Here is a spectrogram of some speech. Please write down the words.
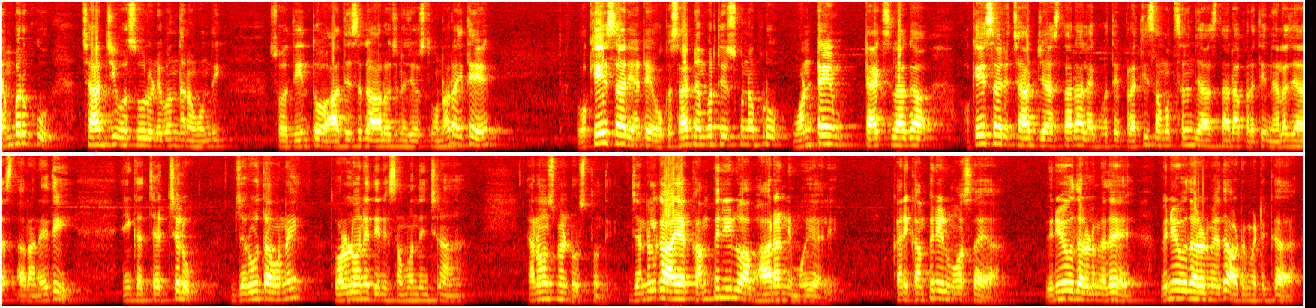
నెంబర్కు ఛార్జీ వసూలు నిబంధన ఉంది. సో దీంతో ఆ దిశగా ఆలోచన చేస్తూ ఉన్నారు. అయితే ఒకేసారి అంటే ఒకసారి నెంబర్ తీసుకున్నప్పుడు వన్ టైం ట్యాక్స్ లాగా ఒకేసారి ఛార్జ్ చేస్తారా? లేకపోతే ప్రతి సంవత్సరం చేస్తారా? ప్రతి నెల చేస్తారా? అనేది ఇంకా చర్చలు జరుగుతూ ఉన్నాయి. త్వరలోనే దీనికి సంబంధించిన అనౌన్స్మెంట్ వస్తుంది. జనరల్గా ఆయా కంపెనీలు ఆ భారాన్ని మోయాలి. కానీ కంపెనీలు మోస్తాయా? వినియోగదారుల మీదే వినియోగదారుల మీద ఆటోమేటిక్గా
